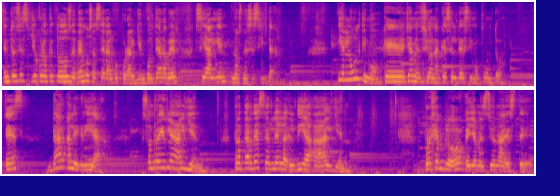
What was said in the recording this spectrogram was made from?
Entonces, yo creo que todos debemos hacer algo por alguien, voltear a ver si alguien nos necesita. Y el último que ella menciona, que es el décimo punto, es dar alegría, sonreírle a alguien, tratar de hacerle el día a alguien. Por ejemplo, ella menciona este,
